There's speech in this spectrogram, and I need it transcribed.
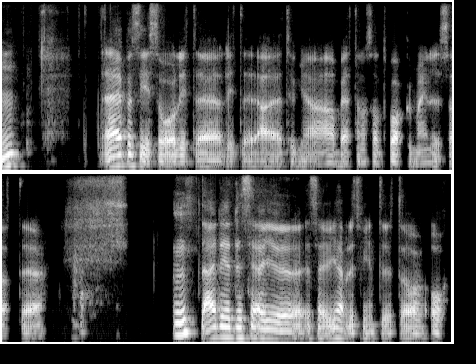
Mm. Nej, precis så. Lite, lite äh, tunga arbeten och sånt bakom mig nu. Så att, äh, mm, nej, det, det ser, ju, ser ju jävligt fint ut. Och, och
